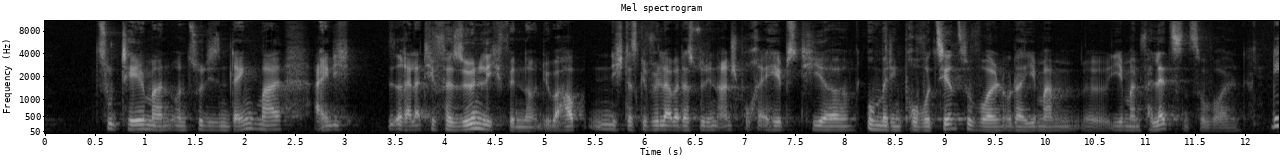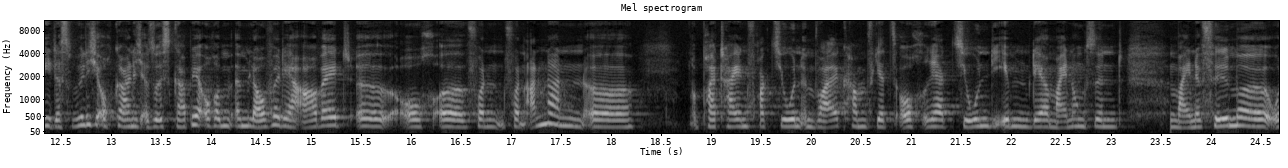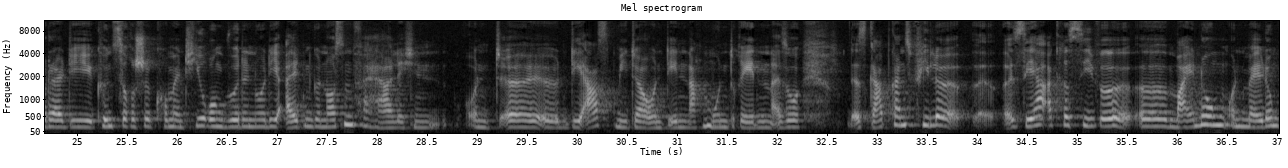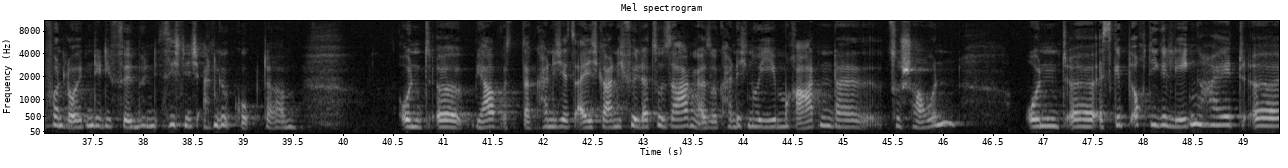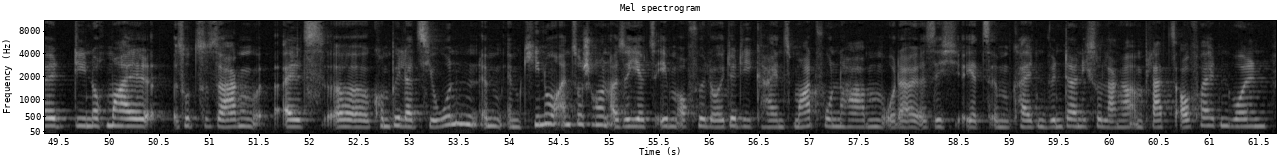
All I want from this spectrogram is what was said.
zu Thälmann und zu diesem Denkmal eigentlich relativ versöhnlich finde und überhaupt nicht das Gefühl habe, dass du den Anspruch erhebst, hier unbedingt provozieren zu wollen oder jemandem, äh, jemanden verletzen zu wollen. Nee, das will ich auch gar nicht. Also es gab ja auch im, im Laufe der Arbeit äh, auch äh, von, von anderen äh, Parteien, Fraktionen im Wahlkampf jetzt auch Reaktionen, die eben der Meinung sind, meine Filme oder die künstlerische Kommentierung würde nur die alten Genossen verherrlichen und äh, die Erstmieter und denen nach dem Mund reden. Also es gab ganz viele äh, sehr aggressive äh, Meinungen und Meldungen von Leuten, die die Filme sich nicht angeguckt haben. Und äh, ja, da kann ich jetzt eigentlich gar nicht viel dazu sagen. Also kann ich nur jedem raten, da zu schauen und äh, es gibt auch die Gelegenheit, äh, die nochmal sozusagen als äh, Kompilation im, im, Kino anzuschauen. Also jetzt eben auch für Leute, die kein Smartphone haben oder sich jetzt im kalten Winter nicht so lange am Platz aufhalten wollen.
